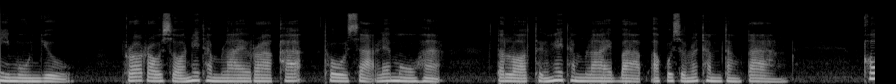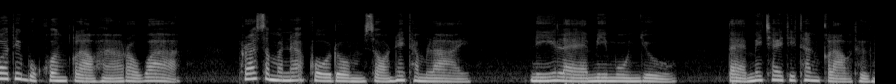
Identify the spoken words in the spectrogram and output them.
มีมูลอยู่ เพราะเราสอนให้ทำลายราคะ โทสะและโมหะ ตลอดถึงให้ทำลายบาปอากุศลธรรมต่างๆ ข้อที่บุคคลกล่าวหาเราว่า พระสมณะโคดมสอนให้ทำลาย นี้แลมีมูลอยู่ แต่ไม่ใช่ที่ท่านกล่าวถึง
